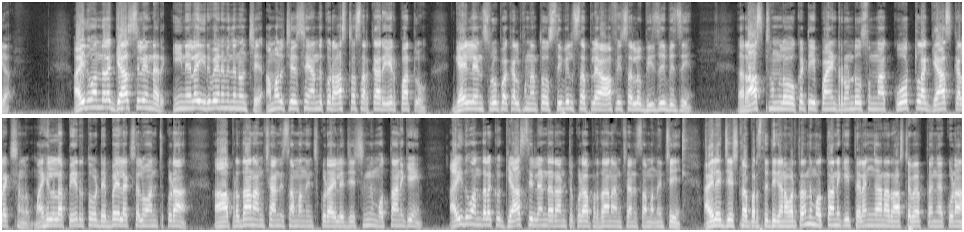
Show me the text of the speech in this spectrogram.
ఐదు వందల గ్యాస్ సిలిండర్ ఈ నెల ఇరవై ఎనిమిది నుంచే అమలు చేసేందుకు రాష్ట్ర సర్కార్ ఏర్పాట్లు. గైడ్లైన్స్ రూపకల్పనతో సివిల్ సప్లై ఆఫీసర్లు బిజీ బిజీ. రాష్ట్రంలో ఒకటి పాయింట్ రెండు సున్నా కోట్ల గ్యాస్ కలెక్షన్లు. మహిళల పేరుతో డెబ్బై లక్షలు అంటూ కూడా ఆ ప్రధాన అంశానికి సంబంధించి కూడా హైలైట్ చేసింది. మొత్తానికి ఐదు వందలకు గ్యాస్ సిలిండర్ అంటూ కూడా ప్రధాన అంశానికి సంబంధించి హైలైట్ చేసిన పరిస్థితి కనబడుతుంది. మొత్తానికి తెలంగాణ రాష్ట్ర వ్యాప్తంగా కూడా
